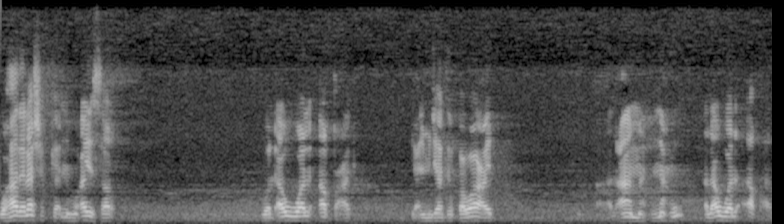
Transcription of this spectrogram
وهذا لا شك أنه أيسر والأول أقعد يعني من جهة القواعد العامة في النحو الأول أقعد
